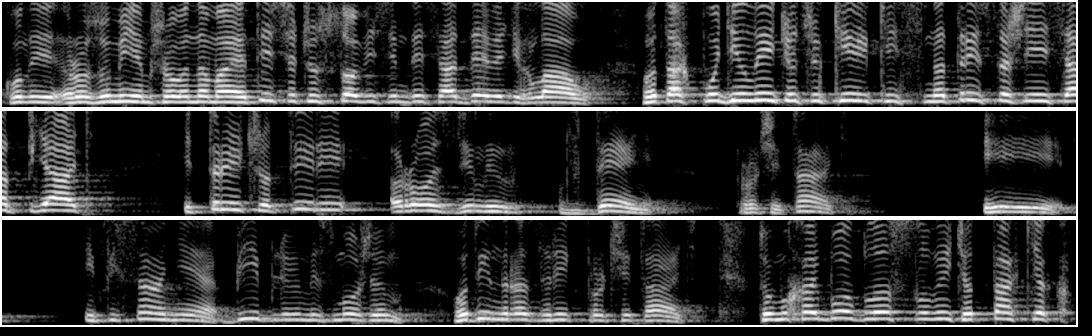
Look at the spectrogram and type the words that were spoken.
коли розуміємо, що вона має 1189 глав, отак поділити оцю кількість на 365 і 3-4 розділи в день прочитати. І, і Писання, Біблію ми зможемо один раз в рік прочитати. Тому хай Бог благословить отак, як,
